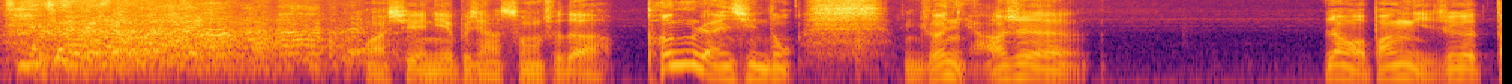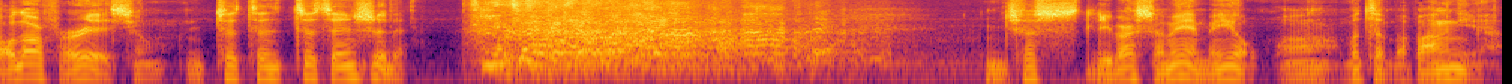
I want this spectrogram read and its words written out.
哇，谢谢你也不想送出的怦然心动。你说你要是让我帮你这个倒倒粉也行，你这真这真是的。你这里边什么也没有啊，我怎么帮你？啊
